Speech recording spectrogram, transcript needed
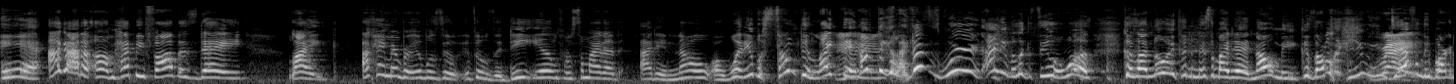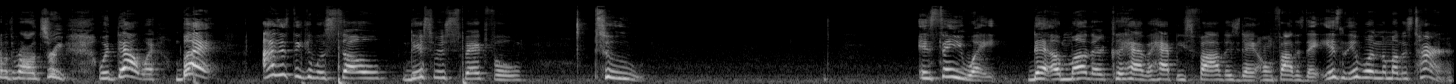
And I got a um Happy Father's Day like I can't remember it was a, if it was a DM from somebody that I didn't know or what. It was something like that. I'm Mhm. thinking like this is weird. I didn't even look to see who it was because I knew it couldn't have been somebody that know me because I'm like you, you Right. definitely barking up the wrong tree with that one. But I just think it was so disrespectful to insinuate that a mother could have a happy Father's Day on Father's Day. It's, it wasn't the mother's turn.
